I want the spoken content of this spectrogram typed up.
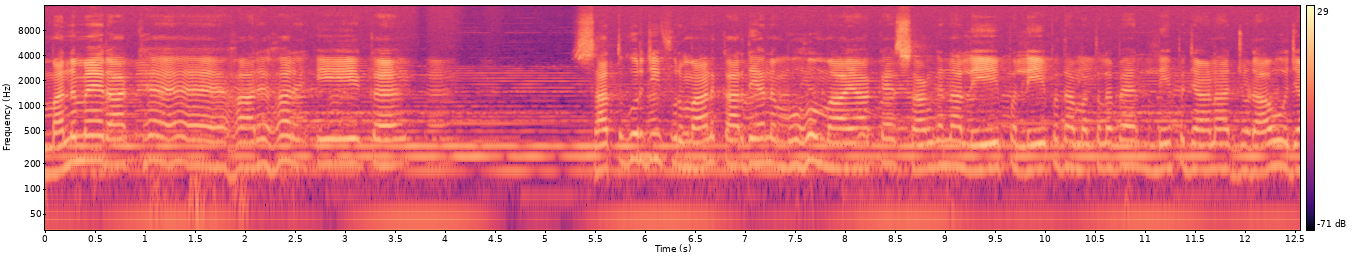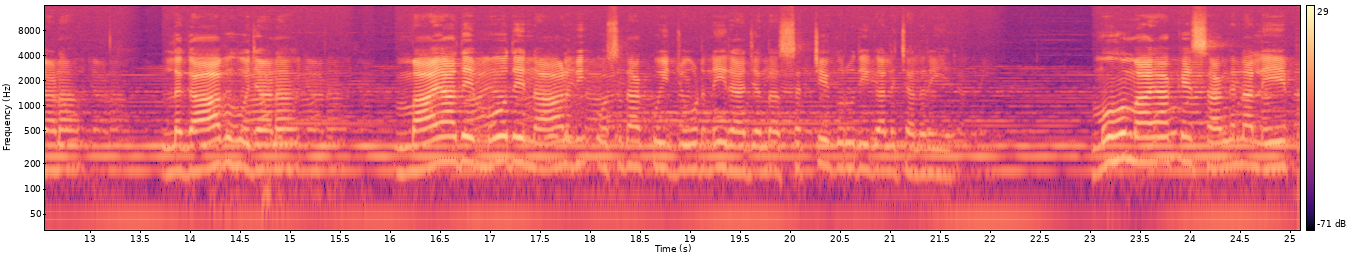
ਮਨ ਮੈਂ ਰਾਖੈ, ਹਰ ਹਰ ਏਕ। ਸਤਿਗੁਰ ਜੀ ਫਰਮਾਨ ਕਰਦੇ ਹਨ, ਮੋਹ ਮਾਇਆ ਕੈ ਸੰਗ ਨਾ ਲੇਪ ਲੇਪ ਦਾ ਮਤਲਬ ਹੈ ਲਿਪ ਜਾਣਾ, ਜੁੜਾਓ ਹੋ ਜਾਣਾ, ਲਗਾਵ ਹੋ ਜਾਣਾ। ਮਾਇਆ ਦੇ ਮੋਹ ਦੇ ਨਾਲ ਵੀ ਉਸ ਦਾ ਕੋਈ ਜੋੜ ਨਹੀਂ ਰਹਿ ਜਾਂਦਾ, ਸੱਚੇ ਗੁਰੂ ਦੀ ਗੱਲ ਚੱਲ ਰਹੀ ਹੈ। ਮੋਹ ਮਾਇਆ ਕੇ ਸੰਗ ਨਾ ਲੇਪ,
